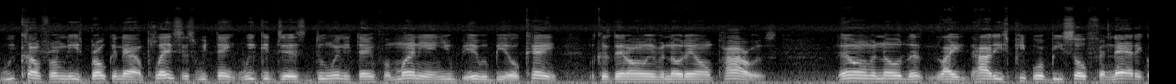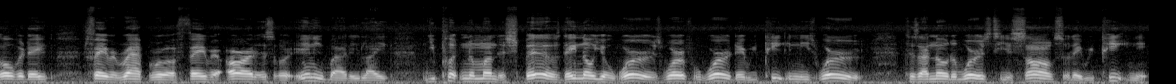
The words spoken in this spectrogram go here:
we come from these broken down places. We think we could just do anything for money and you it would be okay because they don't even know their own powers. They don't even know that like how these people be so fanatic over their favorite rapper or favorite artist or anybody. Like you putting them under spells. They know your words, word for word. They repeating these words because I know the words to your song, so they repeating it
